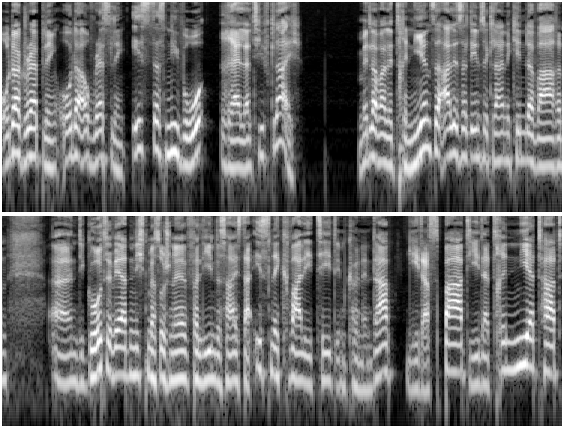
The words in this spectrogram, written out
oder Grappling oder auch Wrestling, ist das Niveau relativ gleich. Mittlerweile trainieren sie alle, seitdem sie kleine Kinder waren. Äh, Die Gurte werden nicht mehr so schnell verliehen. Das heißt, da ist eine Qualität im Können da. Jeder spart, jeder trainiert hat,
